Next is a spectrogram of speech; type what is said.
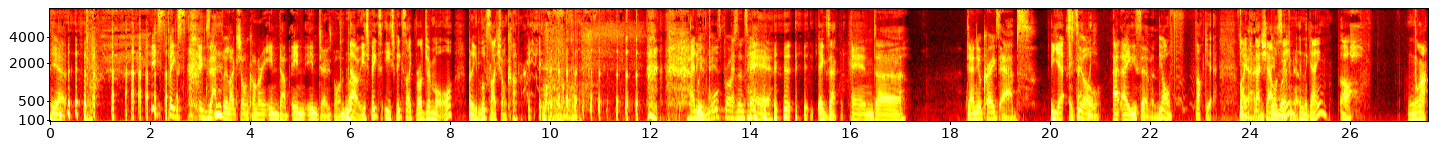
Yeah. he speaks exactly like Sean Connery in dub in, in James Bond. No, he speaks he speaks like Roger Moore, but he looks like Sean Connery. and with Pierce Brosnan's hair exactly. and uh, Daniel Craig's abs. Yeah, exactly. Still at 87. Oh, fuck yeah. Like Yeah, that shower scene in the game. Oh. Mwah.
